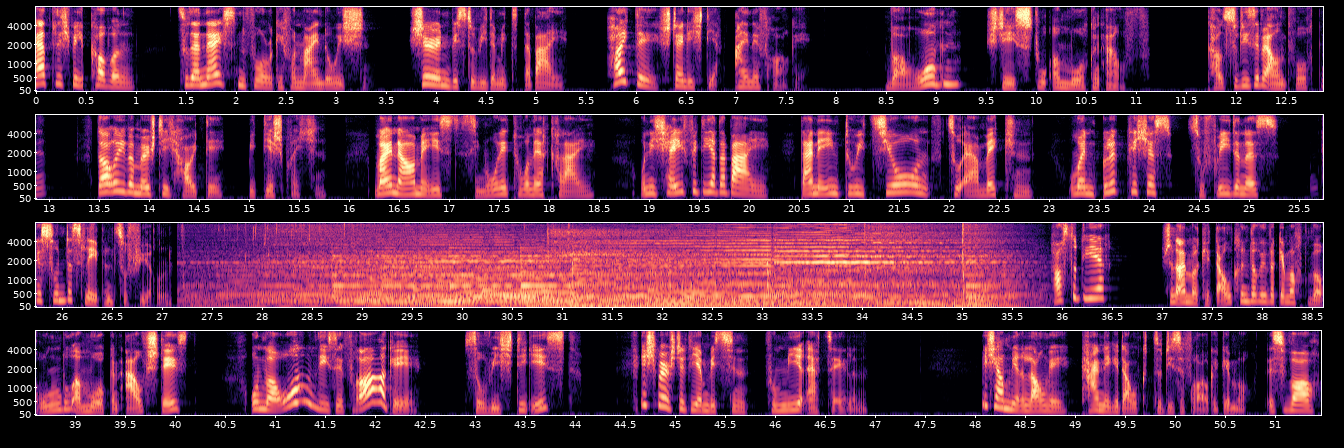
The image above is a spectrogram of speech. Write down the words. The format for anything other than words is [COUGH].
Herzlich willkommen zu der nächsten Folge von Mein Vision. Schön bist du wieder mit dabei. Heute stelle ich dir eine Frage. Warum stehst du am Morgen auf? Kannst du diese beantworten? Darüber möchte ich heute mit dir sprechen. Mein Name ist Simone Turner-Klein und ich helfe dir dabei, deine Intuition zu erwecken, um ein glückliches, zufriedenes und gesundes Leben zu führen. Hast du dir schon einmal Gedanken darüber gemacht, warum du am Morgen aufstehst und warum diese Frage so wichtig ist? Ich möchte dir ein bisschen von mir erzählen. Ich habe mir lange keine Gedanken zu dieser Frage gemacht. Es war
